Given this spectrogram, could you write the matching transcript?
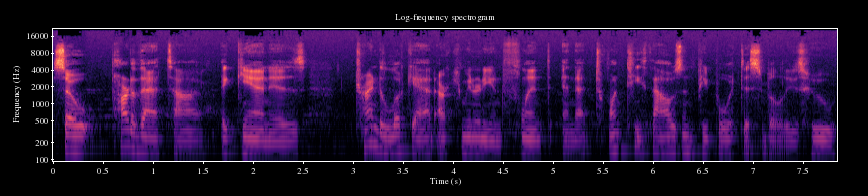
So, part of that, uh, again, is trying to look at our community in Flint and that 20,000 people with disabilities who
